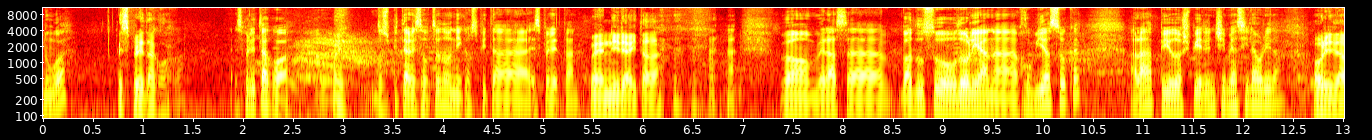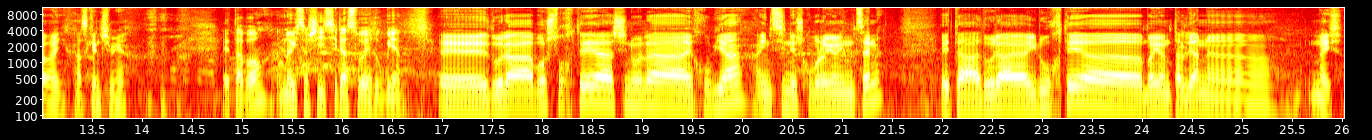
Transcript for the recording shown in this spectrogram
Nungoa? Espeletakoa. Espeletakoa? Bai. Hospital ez hautzen du nik hospital espeletan? Be, nire aita da. bon, beraz, uh, baduzu odolian uh, rubiazuk, hala, peio dospieren txemia zila hori da? Hori da, bai, azken txemia. Eta bon, noiz hasi zirazu errukbian? E, duela bost urte hasi nuela errukbia, hain zin eskubaroio nintzen. Eta duela hiru urte uh, baion taldean uh, naiz.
